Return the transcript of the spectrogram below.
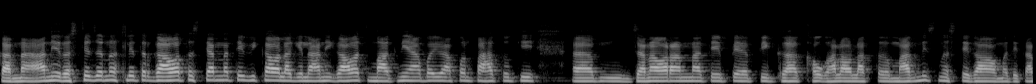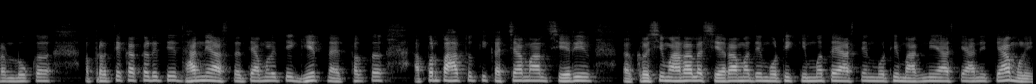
कारण आणि रस्ते जर नसले तर गावातच त्यांना ते विकावं लागेल आणि गावात मागणी अभावी आपण पाहतो की जनावरांना ते पीक घा खाऊ घालावं लागतं. मागणीच नसते गावामध्ये कारण लोक प्रत्येकाकडे ते धान्य असतं. त्यामुळे ते घेत नाहीत. फक्त आपण पाहतो की कच्चा माल शहरी कृषी मालाला शहरामध्ये मोठी किंमतही असते आणि मोठी मागणी असते आणि त्यामुळे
